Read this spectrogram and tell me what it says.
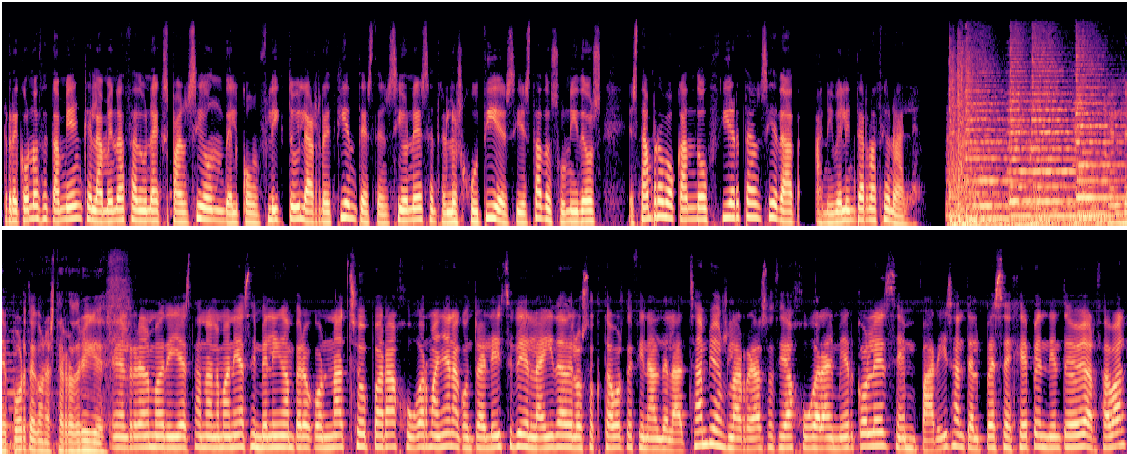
Reconoce también que la amenaza de una expansión del conflicto y las recientes tensiones entre los hutíes y Estados Unidos están provocando cierta ansiedad a nivel internacional. El deporte con este Rodríguez. El Real Madrid ya está en Alemania sin Bellingham, pero con Nacho para jugar mañana contra el Leipzig en la ida de los octavos de final de la Champions. La Real Sociedad jugará el miércoles en París ante el PSG pendiente de Arzabal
